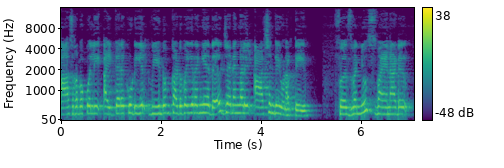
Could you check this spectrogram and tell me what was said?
ആശ്രമക്കൊല്ലി ഐക്കരക്കുടിയിൽ വീണ്ടും കടുവയിറങ്ങിയത് ജനങ്ങളിൽ ആശങ്കയുണർത്തി. First one news Wayanad.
